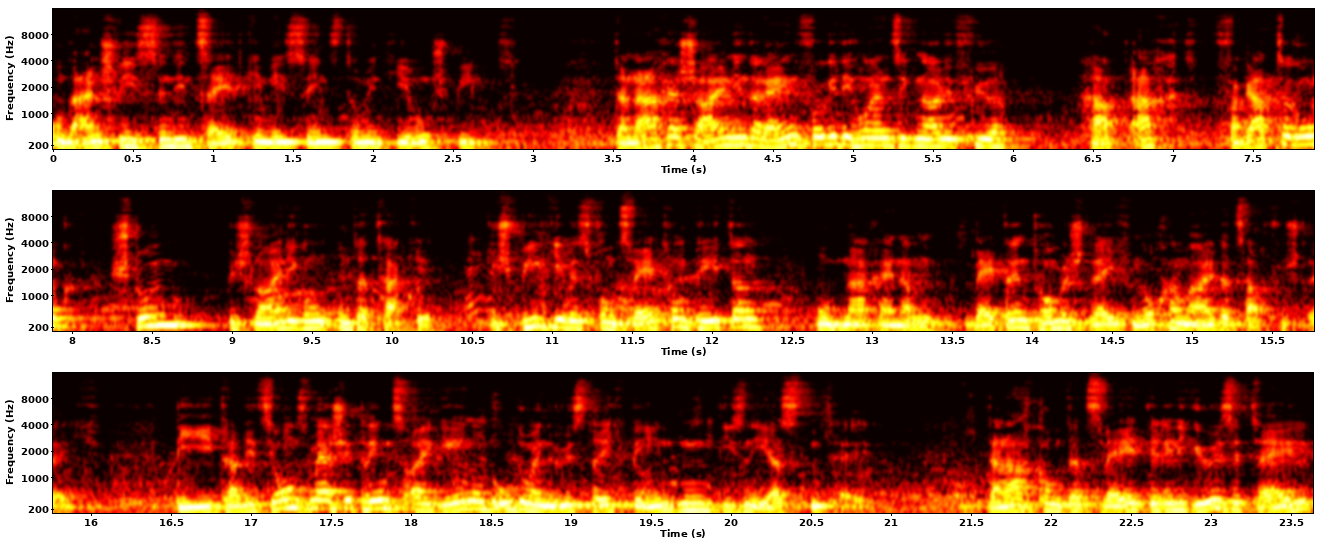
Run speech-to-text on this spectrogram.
und anschließend in zeitgemäßer Instrumentierung spielt. Danach erschallen in der Reihenfolge die Hornsignale für Habt Acht, Vergatterung, Sturm, Beschleunigung und Attacke, gespielt jeweils von zwei Trompetern und nach einem weiteren Trommelstreich noch einmal der Zapfenstreich. Die Traditionsmärsche Prinz Eugen und Udo in Österreich beenden diesen ersten Teil. Danach kommt der zweite religiöse Teil,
